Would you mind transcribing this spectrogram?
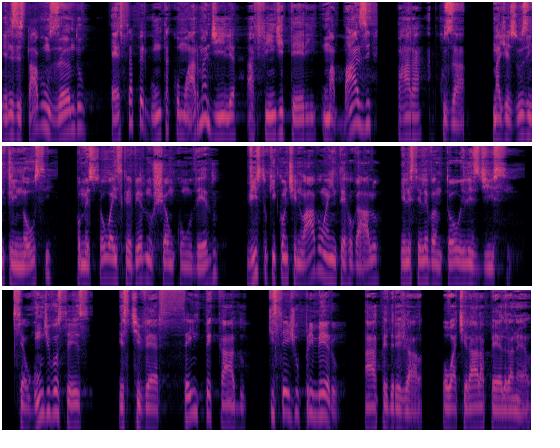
Eles estavam usando essa pergunta como armadilha a fim de terem uma base para acusar. Mas Jesus inclinou-se, começou a escrever no chão com o dedo, visto que continuavam a interrogá-lo, ele se levantou e lhes disse: Se algum de vocês estiver sem pecado, que seja o primeiro a apedrejá-la ou a tirar a pedra nela.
